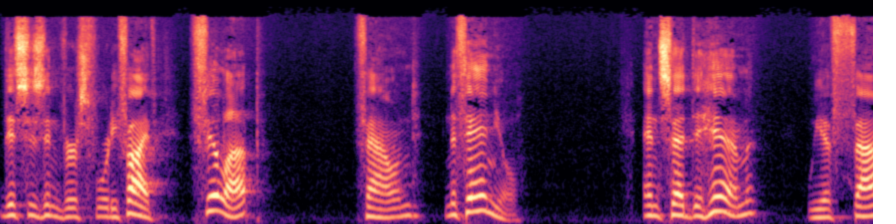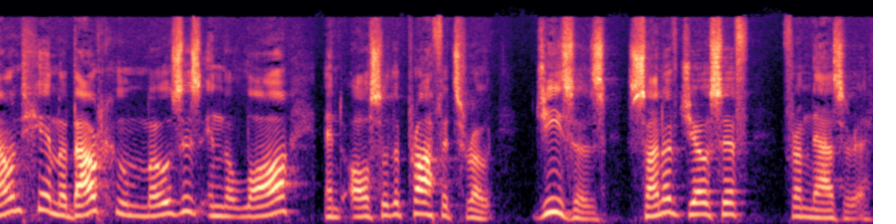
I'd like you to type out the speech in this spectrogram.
This is in verse 45. Philip found Nathanael and said to him, We have found him about whom Moses in the law and also the prophets wrote, Jesus, son of Joseph from Nazareth.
